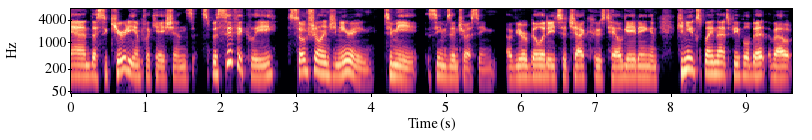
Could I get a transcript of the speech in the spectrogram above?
and the security implications specifically social engineering to me seems interesting of your ability to check who's tailgating and can you explain that to people a bit about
